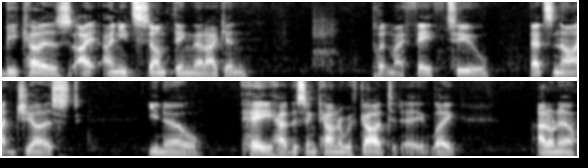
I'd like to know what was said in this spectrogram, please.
because I I need something that I can put my faith to. That's not just, you know, hey, had this encounter with God today. Like, I don't know.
